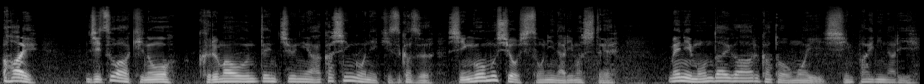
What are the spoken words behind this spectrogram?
はい。実は昨日車を運転中に赤信号に気づかず信号無視をしそうになりまして目に問題があるかと思い心配になり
